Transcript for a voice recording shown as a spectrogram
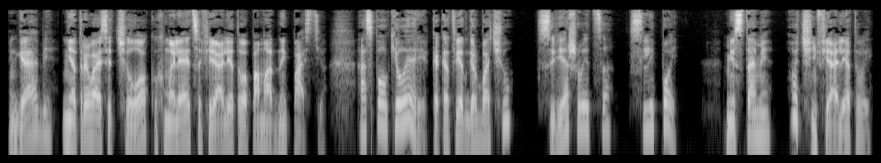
Габи, не отрываясь от чулок, ухмыляется фиолетово-помадной пастью, а с полки Лэри, как ответ Горбачу, свешивается слепой. Местами очень фиолетовый,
